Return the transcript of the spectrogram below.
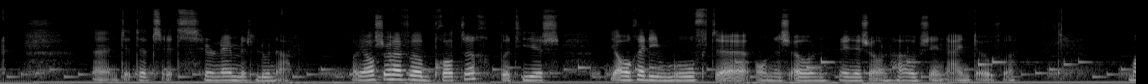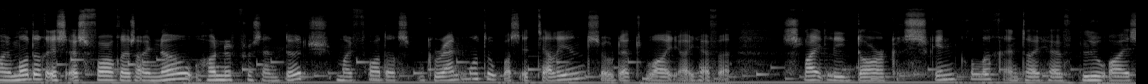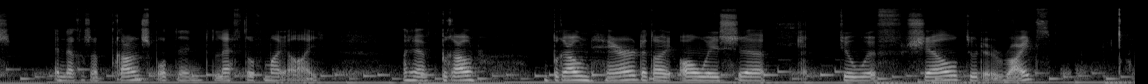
And that's it. Her name is Luna. I also have a brother, but he is he already moved uh, on his own in his own house in Eindhoven. My mother is, as far as I know, 100% Dutch. My father's grandmother was Italian, so that's why I have a slightly dark skin color and I have blue eyes and there is a brown spot in the left of my eye. I have brown brown hair that I always uh, do with shell to the right.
